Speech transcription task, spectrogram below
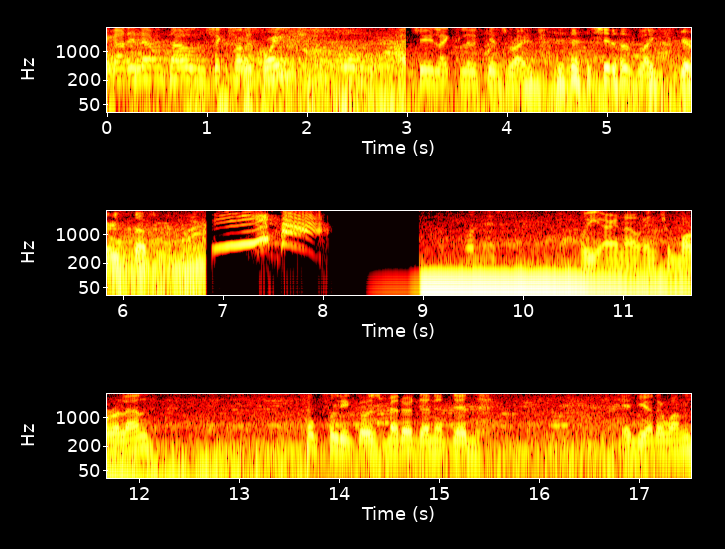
I got 11,600 points. She likes little kids rides. she does like scary stuff. We are now in Tomorrowland. Hopefully it goes better than it did in the other one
